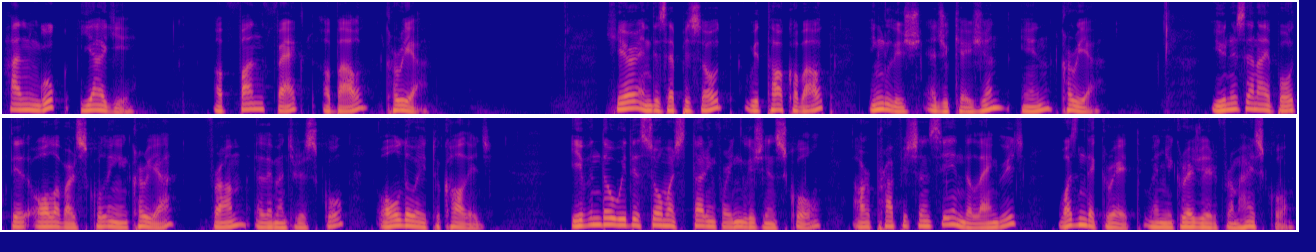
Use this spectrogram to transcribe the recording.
한국 이야기. A fun fact about Korea. Here in this episode, we talk about English education in Korea. Eunice and I both did all of our schooling in Korea, from elementary school all the way to college. Even though we did so much studying for English in school, our proficiency in the language wasn't that great when we graduated from high school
